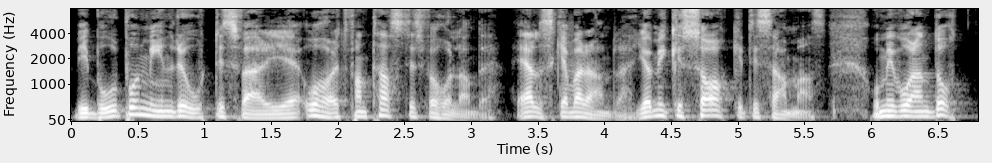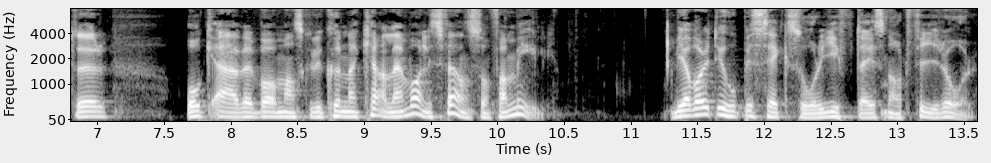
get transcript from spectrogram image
Vi bor på en mindre ort i Sverige och har ett fantastiskt förhållande. Älskar varandra, gör mycket saker tillsammans. Och med våran dotter och väl vad man skulle kunna kalla en vanlig svenssonfamilj. Vi har varit ihop i sex år och gifta i snart fyra år.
